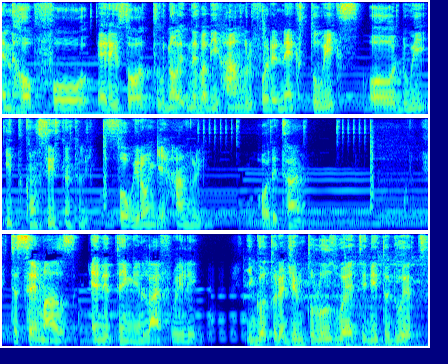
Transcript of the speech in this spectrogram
and hope for a result to not never be hungry for the next two weeks, or do we eat consistently so we don't get hungry all the time? It's the same as anything in life, really. You go to the gym to lose weight, you need to do it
